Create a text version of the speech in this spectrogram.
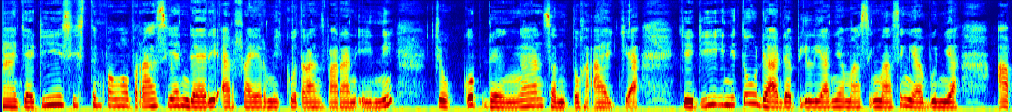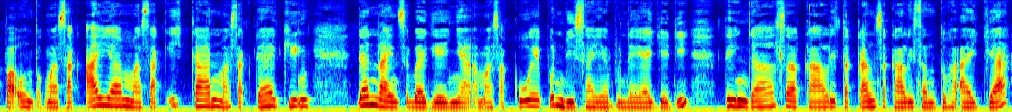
Nah, jadi sistem pengoperasian dari air fryer Miku transparan ini cukup dengan sentuh aja. Jadi ini tuh udah ada pilihannya masing-masing ya Bun ya. Apa untuk masak ayam, masak ikan, masak daging dan lain sebagainya. Masak kue pun bisa ya Bunda ya. Jadi tinggal sekali tekan sekali sentuh aja.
